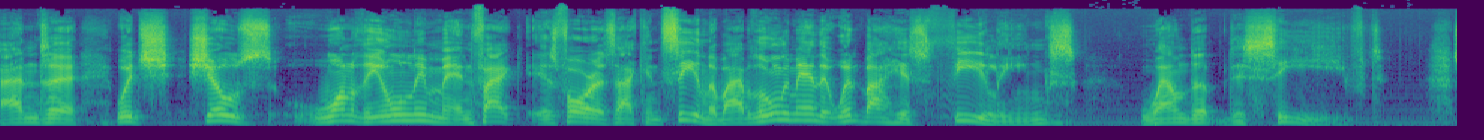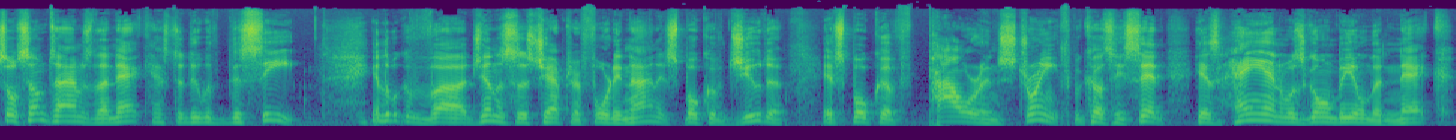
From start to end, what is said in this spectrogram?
and uh, which shows one of the only men, in fact, as far as I can see in the Bible, the only man that went by his feelings wound up deceived. So sometimes the neck has to do with deceit. In the book of uh, Genesis, chapter 49, it spoke of Judah. It spoke of power and strength because he said his hand was going to be on the neck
